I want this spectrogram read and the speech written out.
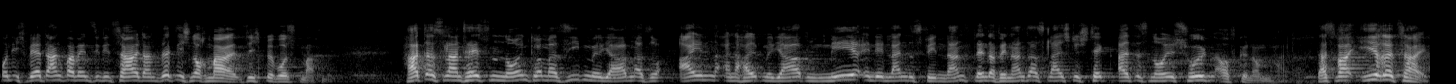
und ich wäre dankbar, wenn Sie die Zahl dann wirklich noch einmal sich bewusst machen, hat das Land Hessen 9,7 Milliarden €, also 1,5 Milliarden € mehr in den Länderfinanzausgleich gesteckt, als es neue Schulden aufgenommen hat. Das war Ihre Zeit.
